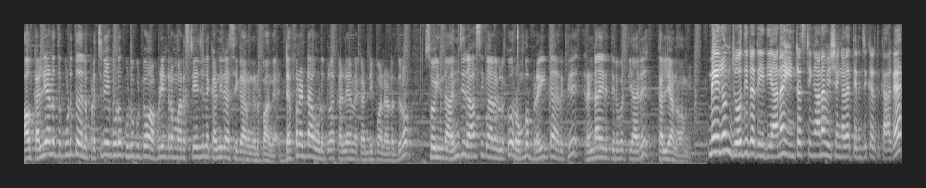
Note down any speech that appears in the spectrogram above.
அவங்க கல்யாணத்தை கொடுத்து அதுல பிரச்சனையை கூட கொடுக்கட்டும் அப்படின்ற மாதிரி ஸ்டேஜ்ல கன்னிராசிக்காரங்க இருப்பாங்க. டெஃபினட்டா அவங்களுக்குலாம் கல்யாணம் கண்டிப்பா நடந்துரும். ஸோ இந்த அஞ்சு ராசிக்காரர்களுக்கும் ரொம்ப பிரைட்டா இருக்கு. ரெண்டாயிரத்தி இருபத்தி ஆறு கல்யாணம் அமைப்பு மேலும் ஜோதிட ரீதியான இன்ட்ரெஸ்டிங்கான விஷயங்களை தெரிஞ்சுக்கிறதுக்காக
